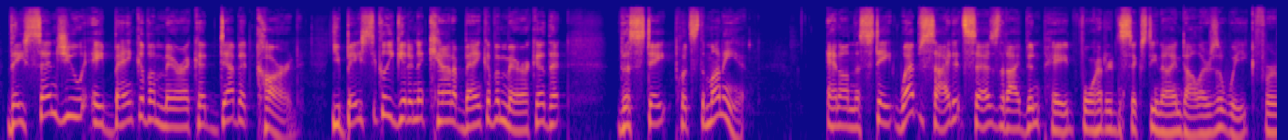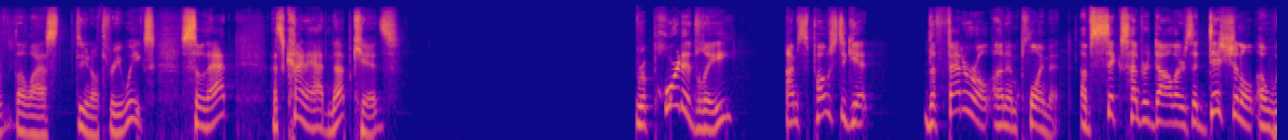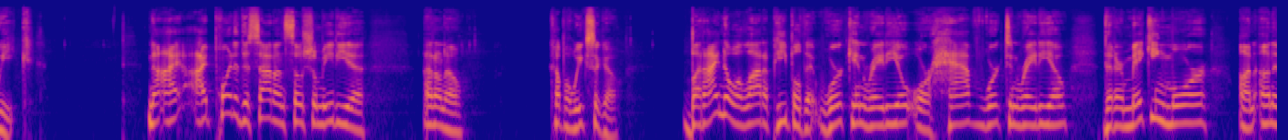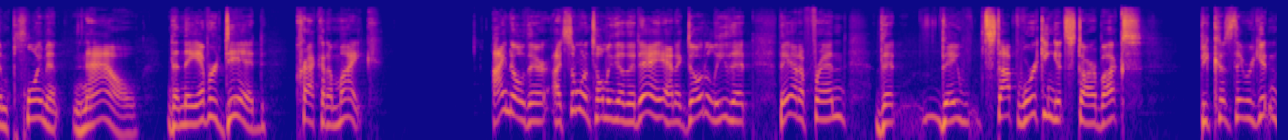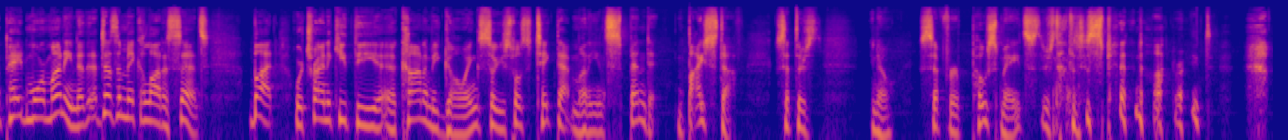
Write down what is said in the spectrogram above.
they send you a Bank of America debit card. You basically get an account at Bank of America that the state puts the money in. And on the state website, it says that I've been paid $469 a week for the last, you know, three weeks. So that that's kind of adding up, kids. Reportedly, I'm supposed to get the federal unemployment of $600 additional a week. Now, I, I pointed this out on social media, I don't know, a couple weeks ago. But I know a lot of people that work in radio or have worked in radio that are making more on unemployment now than they ever did cracking a mic. I know there. Someone told me the other day, anecdotally, that they had a friend that they stopped working at Starbucks because they were getting paid more money. Now that doesn't make a lot of sense. But we're trying to keep the economy going, so you're supposed to take that money and spend it, buy stuff. Except there's, you know, except for Postmates, there's nothing to spend on, right?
